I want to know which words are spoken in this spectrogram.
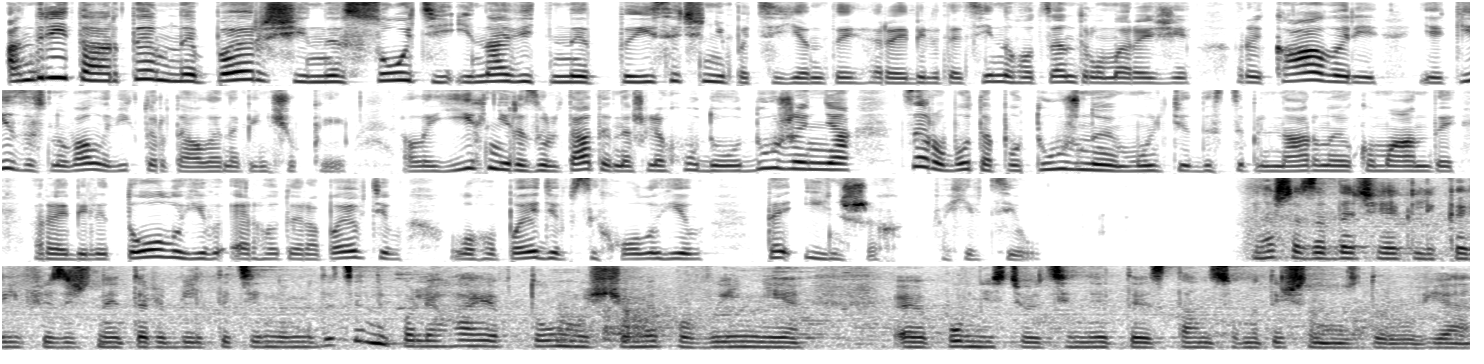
Андрій та Артем не перші, не соті і навіть не тисячні пацієнти реабілітаційного центру мережі Рекавері, які заснували Віктор та Олена Пінчуки. Але їхні результати на шляху до одужання це робота потужної мультидисциплінарної команди реабілітологів, ерготерапевтів, логопедів, психологів та інших фахівців. Наша задача як лікарів фізичної та реабілітаційної медицини полягає в тому, що ми повинні е, повністю оцінити стан соматичного здоров'я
